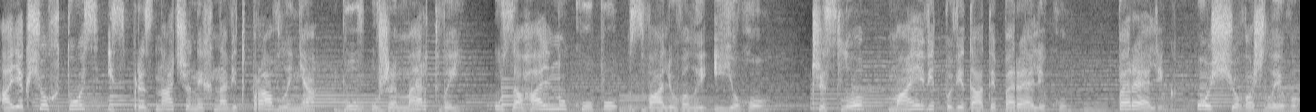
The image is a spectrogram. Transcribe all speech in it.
А якщо хтось із призначених на відправлення був уже мертвий, у загальну купу звалювали і його. Число має відповідати переліку. Перелік ось що важливо.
